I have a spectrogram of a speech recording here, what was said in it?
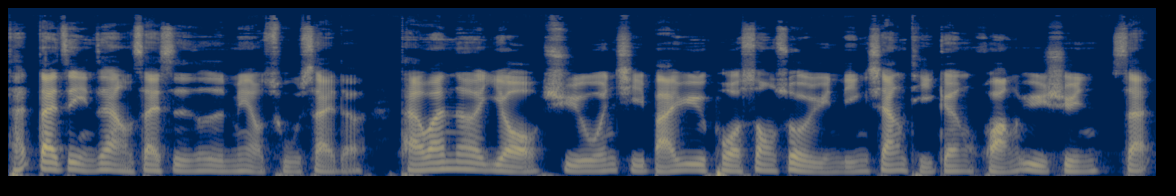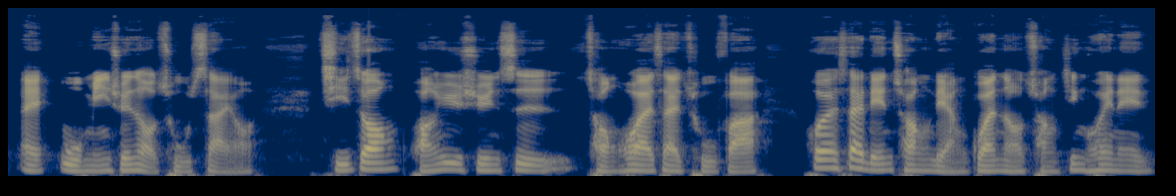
戴戴志颖这场赛事都是没有出赛的。台湾呢有许文琪、白玉珀、宋硕允、林香缇跟黄玉勋三哎五名选手出赛哦。其中黄玉勋是从户外赛出发，户外赛连闯两关哦，闯进会内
